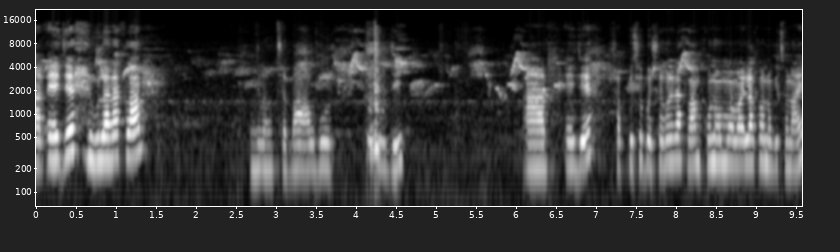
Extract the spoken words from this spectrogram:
আর এই যে এগুলা রাখলাম, এগুলো হচ্ছে বাবুর সুজি। আর এই যে সব কিছু পরিষ্কার করে রাখলাম, কোনো ময়লা, কোনো কিছু নাই।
